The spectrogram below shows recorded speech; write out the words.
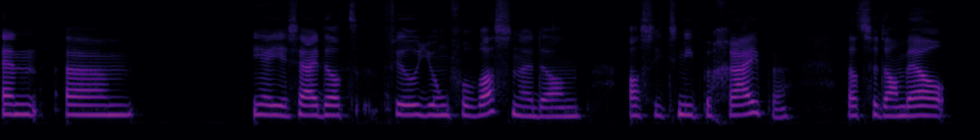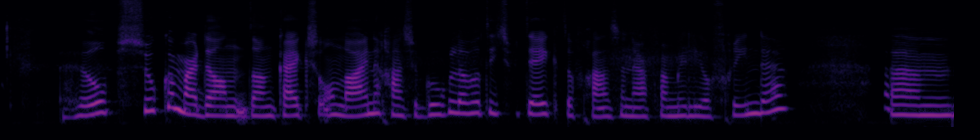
En ja, je zei dat veel jongvolwassenen dan, als ze iets niet begrijpen, dat ze dan wel hulp zoeken, maar dan, dan kijken ze online en gaan ze googlen wat iets betekent of gaan ze naar familie of vrienden. Ehm,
